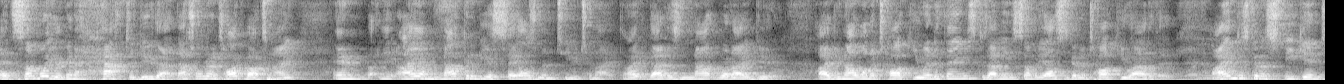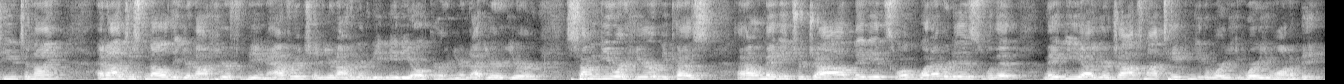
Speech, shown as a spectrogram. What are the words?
At some way, you're gonna have to do that. That's what we're gonna talk about tonight. And I am not gonna be a salesman to you tonight. I, that is not what I do. I do not want to talk you into things because that means somebody else is going to talk you out of it. I'm just going to speak into you tonight, and I just know that you're not here for being average, and you're not here to be mediocre, and you're not. You're. You're. Some of you are here because uh, maybe it's your job, maybe it's whatever it is with it. Maybe uh, your job's not taking you to where you, where you want to be.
